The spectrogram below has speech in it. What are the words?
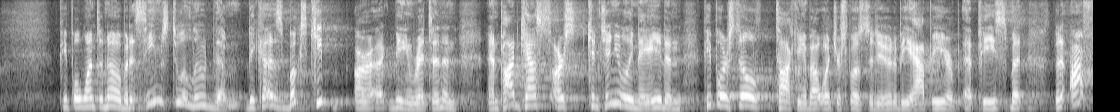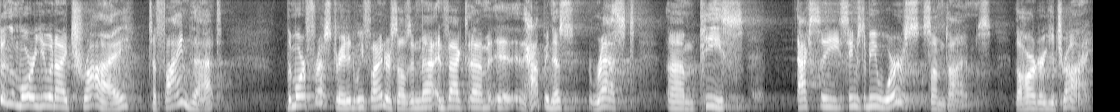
people want to know, but it seems to elude them because books keep are uh, being written and, and podcasts are continually made and people are still talking about what you're supposed to do to be happy or at peace. But, but often the more you and I try to find that, the more frustrated we find ourselves. In, in fact, um, happiness, rest, um, peace actually seems to be worse sometimes the harder you try.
